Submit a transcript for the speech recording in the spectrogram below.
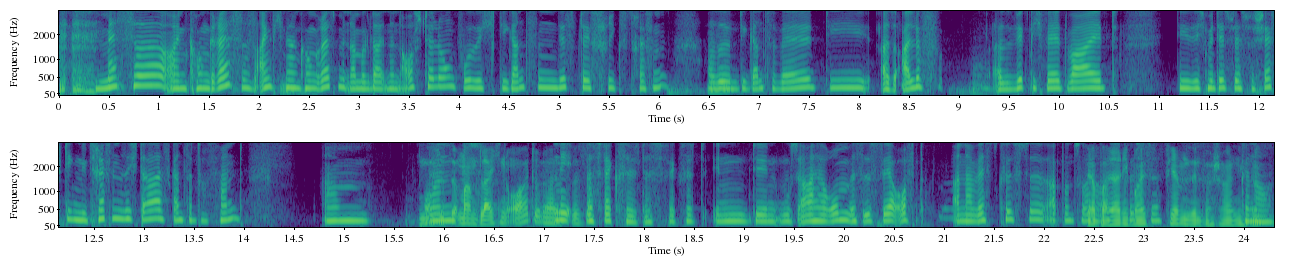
Messe, ein Kongress. Es ist eigentlich ein Kongress mit einer begleitenden Ausstellung, wo sich die ganzen Display-Freaks treffen. Also die ganze Welt, die, also alle, also wirklich weltweit, die sich mit Displays beschäftigen, die treffen sich da, ist ganz interessant. Ähm, Und ist es immer am gleichen Ort oder nee, es das wechselt, das wechselt in den USA herum. Es ist sehr oft an der Westküste, ab und zu an ja, der weil da die Ostküste. meisten Firmen sind wahrscheinlich. Genau. Ne?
